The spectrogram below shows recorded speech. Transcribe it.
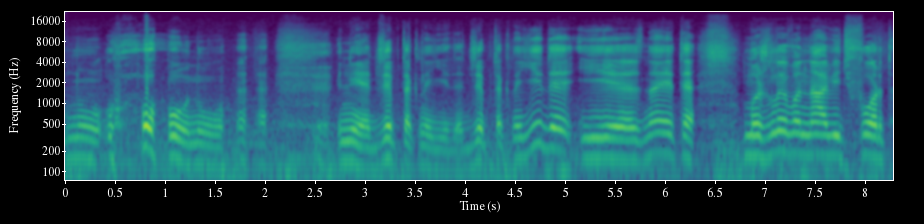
Ну, хо-хо, ну. Ні, джип так не їде. Джип так не їде. І знаєте, можливо, навіть Ford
